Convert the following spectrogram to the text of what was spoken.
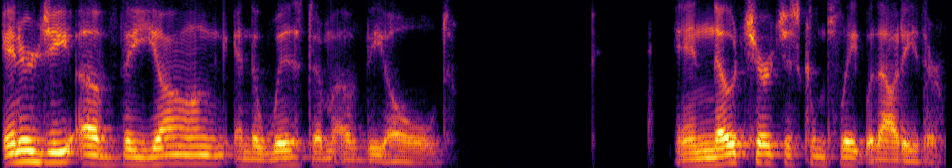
energy of the young and the wisdom of the old. And no church is complete without either.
